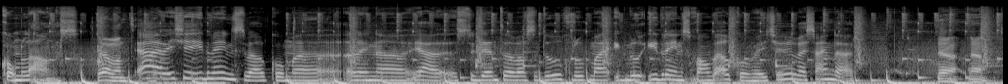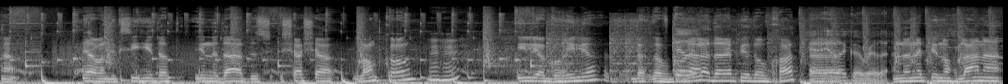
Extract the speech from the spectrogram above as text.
Kom langs. Ja, want Ja, weet je, iedereen is welkom. Eh, alleen, eh, ja, studenten was de doelgroep. Maar ik bedoel, iedereen is gewoon welkom, weet je. Wij zijn daar. Ja, ja, ja. Ja, want ik zie hier dat inderdaad, dus Shasha Landkroon, Mhm. Ilia Gorilla, of Gorilla, Illa. daar heb je het over gehad. Ja, Eh, Illa Gorilla. En dan heb je nog Lana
